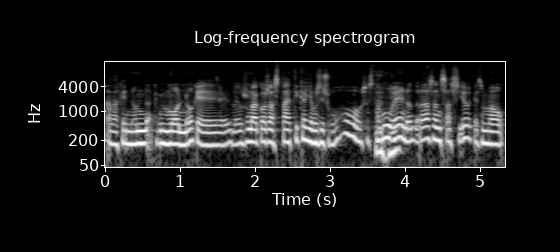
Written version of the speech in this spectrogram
amb aquest, nom, aquest món, no? que veus una cosa estàtica i llavors dius, oh, s'està uh -huh. movent, no? et dona la sensació que es mou.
